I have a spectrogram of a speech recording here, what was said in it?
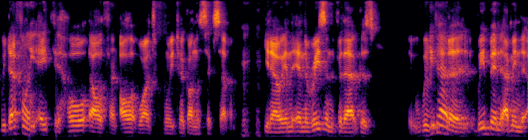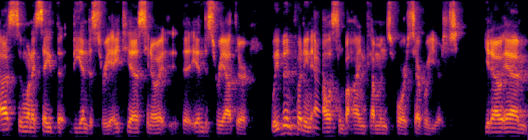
we definitely ate the whole elephant all at once when we took on the six seven. you know, and and the reason for that because we've had a we've been I mean us and when I say the the industry ATS, you know, the industry out there, we've been putting Allison behind Cummins for several years. You know, and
